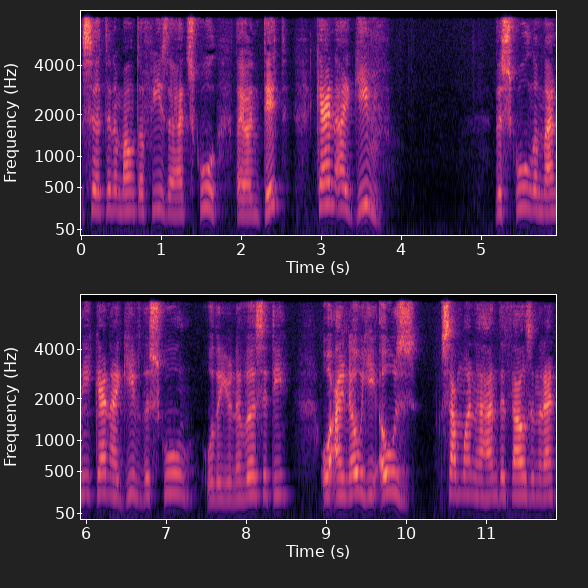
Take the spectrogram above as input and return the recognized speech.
certain amount of fees. They're at school. They are in debt. Can I give the school the money? Can I give the school or the university? Or I know he owes someone a hundred thousand rand.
